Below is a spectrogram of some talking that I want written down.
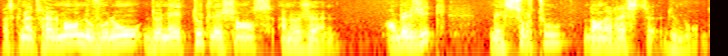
parce que naturellement, nous voulons donner toutes les chances à nos jeunes, en Belgique, mais surtout dans le reste du monde.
